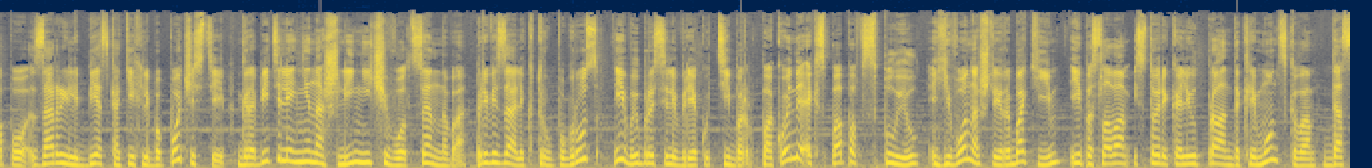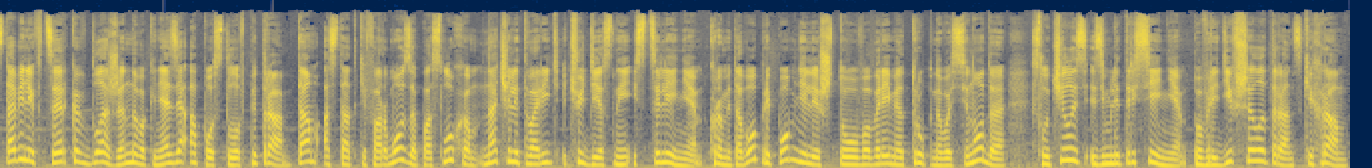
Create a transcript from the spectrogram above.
папу зарыли без каких-либо почестей, грабители не нашли ничего ценного. Привязали к трупу груз и выбросили в реку Тибр. Покойный экс-папа всплыл, его нашли рыбаки и, по словам историка Лютпранда Кремонского, доставили в церковь блаженного князя апостолов Петра. Там остатки Формоза, по слухам, начали творить чудесные исцеления. Кроме того, припомнили, что во время трупного синода случилось землетрясение, повредившее латеранский храм,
